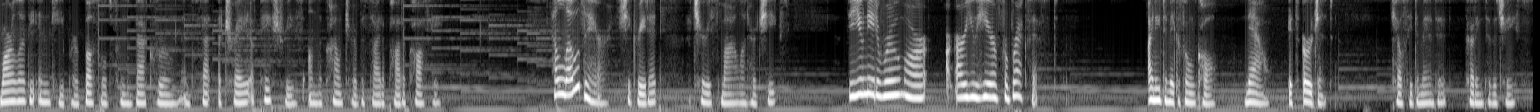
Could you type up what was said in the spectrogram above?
Marla, the innkeeper, bustled from the back room and set a tray of pastries on the counter beside a pot of coffee. Hello there, she greeted, a cheery smile on her cheeks. Do you need a room or are you here for breakfast? I need to make a phone call. Now. It's urgent, Kelsey demanded, cutting to the chase.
